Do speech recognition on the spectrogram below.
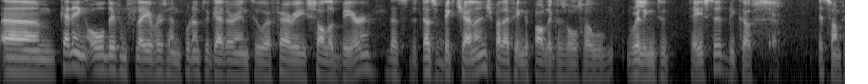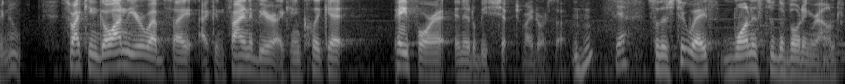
um, getting all different flavors and put them together into a very solid beer, that's, that's a big challenge, but I think the public is also willing to taste it because it's something new. So I can go onto your website, I can find a beer, I can click it, pay for it, and it'll be shipped to my doorstep. Mm-hmm. Yeah. So there's two ways. One is through the voting round.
